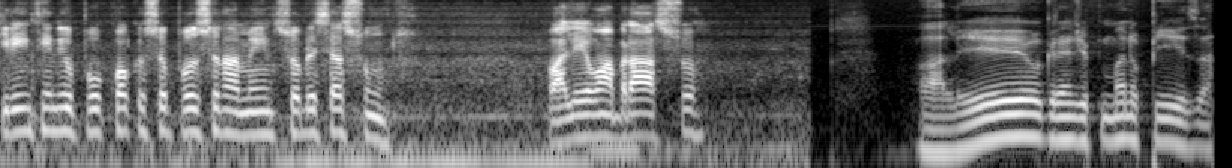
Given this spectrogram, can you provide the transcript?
Queria entender um pouco qual que é o seu posicionamento sobre esse assunto. Valeu, um abraço. Valeu, grande Mano Pisa.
